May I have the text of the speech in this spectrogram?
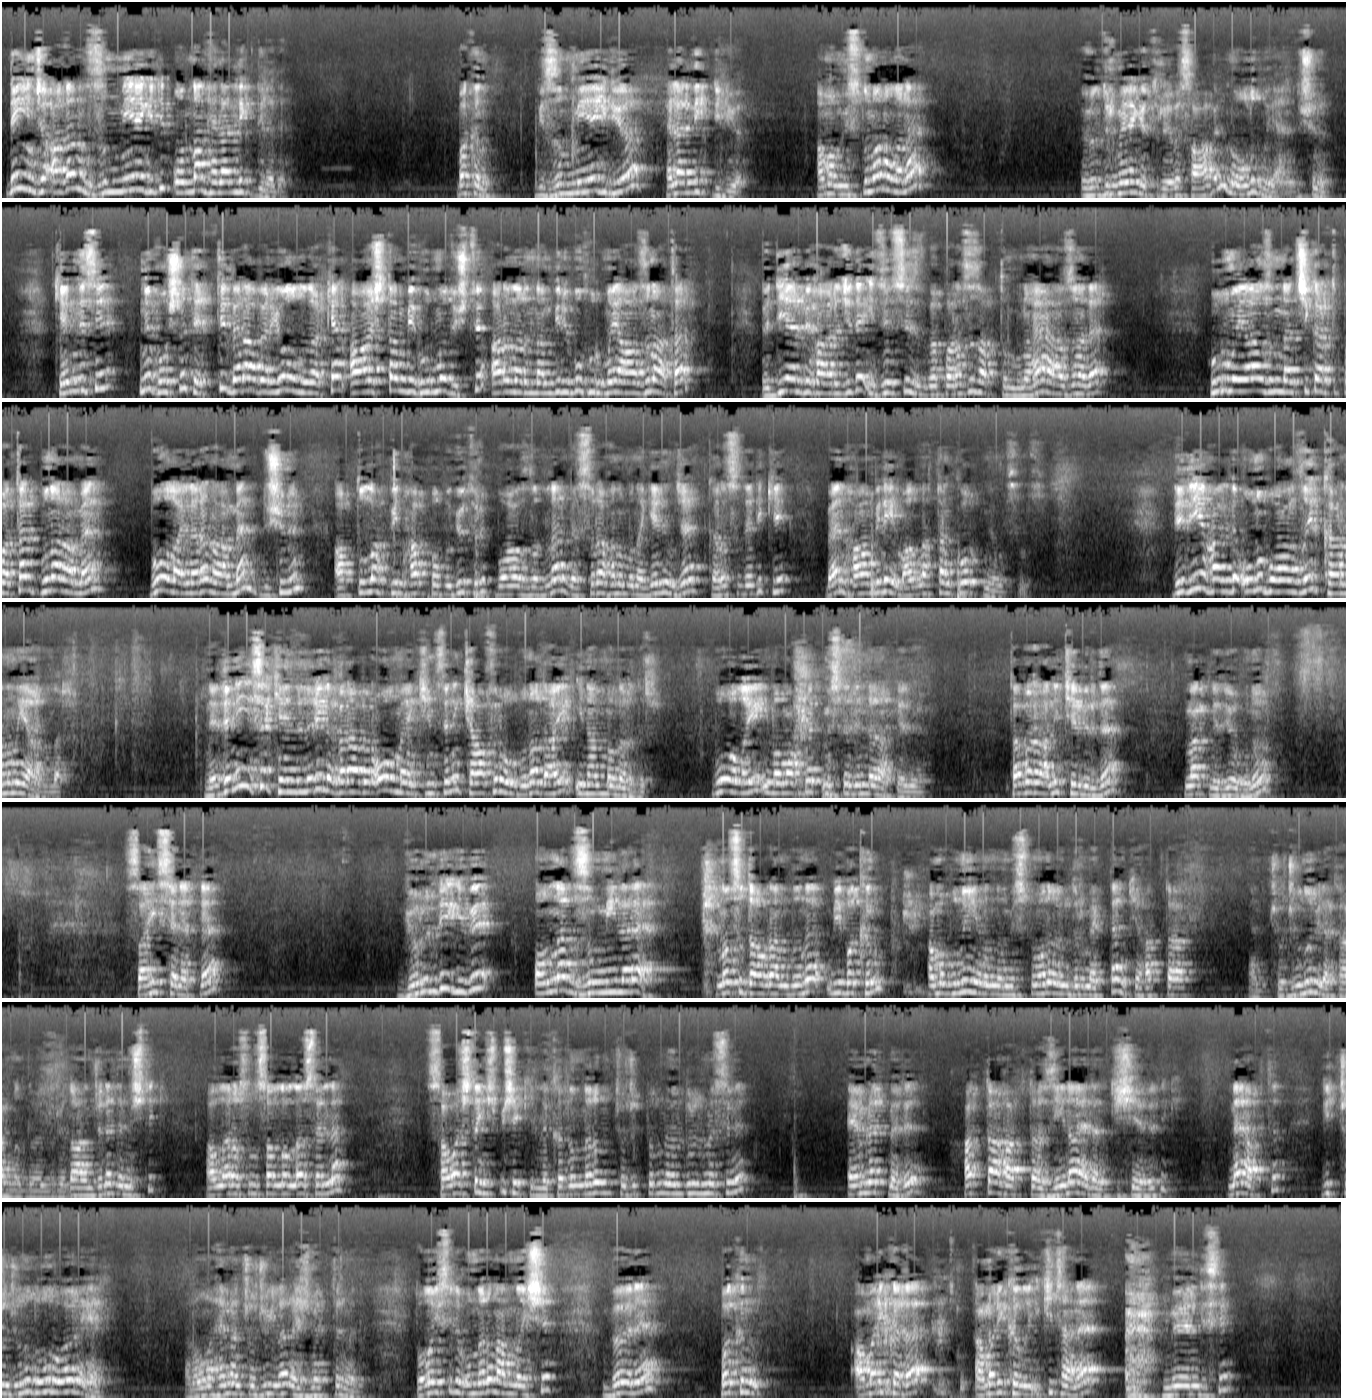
Deyince adam zımmiye gidip ondan helallik diledi. Bakın bir zımmiye gidiyor helallik diliyor. Ama Müslüman olana öldürmeye götürüyor ve sahabenin oğlu bu yani düşünün. Kendisi ne hoşnut etti. Beraber yol alırken ağaçtan bir hurma düştü. Aralarından biri bu hurmayı ağzına atar. Ve diğer bir harici de izinsiz ve parasız attım bunu he ağzına der. Hurmayı ağzından çıkartıp atar. Buna rağmen bu olaylara rağmen düşünün Abdullah bin Habbab'ı götürüp boğazladılar ve sıra hanımına gelince karısı dedi ki ben hamileyim Allah'tan korkmuyor musunuz? Dediği halde onu boğazlayıp karnını yardılar. Nedeni ise kendileriyle beraber olmayan kimsenin kafir olduğuna dair inanmalarıdır. Bu olayı İmam Ahmet Müsned'inden naklediyor. Tabarani Kebir'de naklediyor bunu. Sahih senetle görüldüğü gibi onlar zımmilere nasıl davrandığına bir bakın. Ama bunun yanında Müslümanı öldürmekten ki hatta yani çocuğunu bile karnında öldürüyor. Daha önce ne demiştik? Allah Resulü sallallahu aleyhi ve sellem savaşta hiçbir şekilde kadınların, çocukların öldürülmesini emretmedi. Hatta hatta zina eden kişiye dedik. Ne yaptı? Git çocuğunu doğur öyle gel. Yani onu hemen çocuğuyla rejmettirmedi. Dolayısıyla bunların anlayışı böyle. Bakın Amerika'da Amerikalı iki tane mühendisi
